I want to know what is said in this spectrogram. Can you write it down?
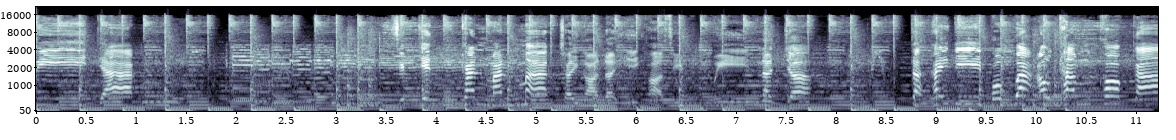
ริจาค17คันมันมากใช้งานได้อีก50ปีนะจ๊ะถ้าให้ดีผมว่าเอาทำข้อไก่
